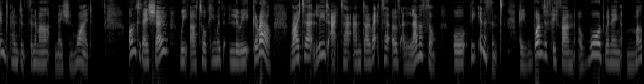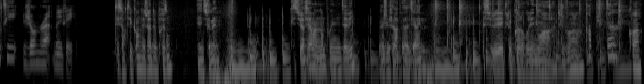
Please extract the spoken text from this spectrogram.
independent cinema nationwide. On today's show, we are talking with Louis Garrel, writer, lead actor, and director of L'Innocent, or The Innocent, a wonderfully fun, award winning, multi genre movie. T'es sorti quand déjà de prison Il y a une semaine. Qu'est-ce que tu vas faire maintenant pour gagner ta vie Là, je vais faire un peu d'intérim. Celui avec le col roulé noir, là, tu le vois là? Oh putain, Quoi?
